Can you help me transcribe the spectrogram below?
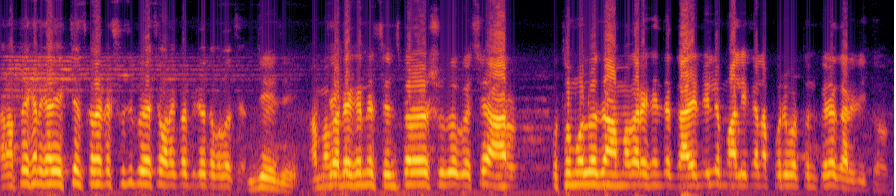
আর আপনি এখানে গাড়ি এক্সচেঞ্জ করার একটা সুযোগ রয়েছে অনেকবার ভিডিওতে বলেছেন। জি জি। আমাদের এখানে চেঞ্জ করার সুযোগ হয়েছে আর প্রথম হলো যে আমাদের এখান থেকে গাড়ি নিলে মালিকানা পরিবর্তন করে গাড়ি নিতে হবে।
